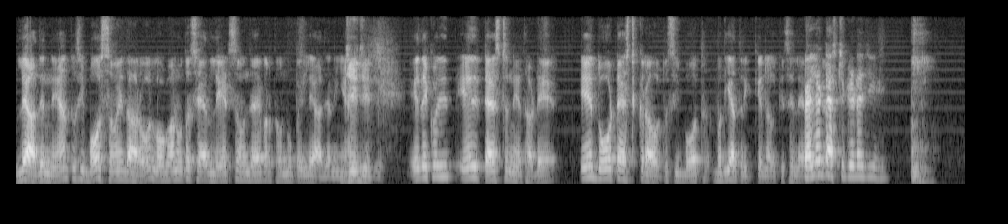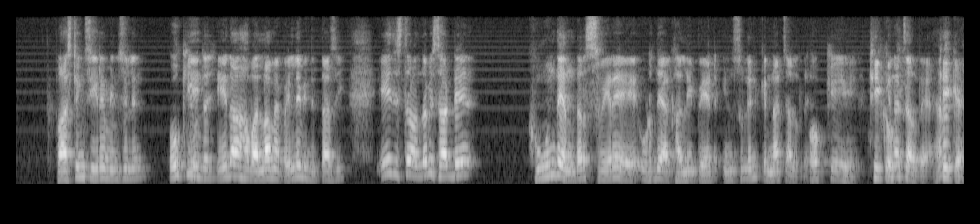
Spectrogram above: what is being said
ਲਿਆ ਦਿੰਨੇ ਆ। ਤੁਸੀਂ ਬਹੁਤ ਸਮਝਦਾਰ ਹੋ। ਲੋਕਾਂ ਨੂੰ ਤਾਂ ਸ਼ਾਇਦ ਲੇਟ ਸਮਝ ਆਏ ਪਰ ਤੁਹਾਨੂੰ ਪਹਿਲੇ ਆ ਜਾਣੀ ਹੈ ਜੀ ਜੀ ਜੀ। ਇਹ ਦੇਖੋ ਜੀ ਇਹ ਟੈਸਟ ਨੇ ਤੁਹਾਡੇ। ਇਹ ਦੋ ਟੈਸਟ ਕਰਾਓ ਤੁਸੀਂ ਬਹੁਤ ਵਧੀਆ ਤਰੀਕੇ ਨਾਲ ਕਿਸੇ ਲੈਬ ਪਹਿਲਾ ਟੈਸਟ ਕਿਹੜਾ ਜੀ ਇਹ? ਫਾਸਟਿੰਗ ਸੀਰਮ ਇਨਸੂਲਿਨ ਉਹ ਕੀ ਹੁੰਦਾ ਜੀ? ਇਹਦਾ ਹਵਾਲਾ ਮੈਂ ਪਹਿਲੇ ਵੀ ਦਿੱਤਾ ਸੀ। ਇਹ ਜਿਸ ਤਰ੍ਹਾਂ ਹੁੰਦਾ ਵੀ ਸਾਡੇ ਖੂਨ ਦੇ ਅੰਦਰ ਸਵੇਰੇ ਉੱਠਦੇ ਆ ਖਾਲੀ ਪੇਟ ਇਨਸੂਲਿਨ ਕਿੰਨਾ ਚੱਲ ਰਿਹਾ। ਓਕੇ ਠੀਕ ਹੋ ਕਿੰਨਾ ਗਿਆ। ਚੱਲ ਰਿਹਾ ਹੈ ਠੀਕ ਹੈ।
